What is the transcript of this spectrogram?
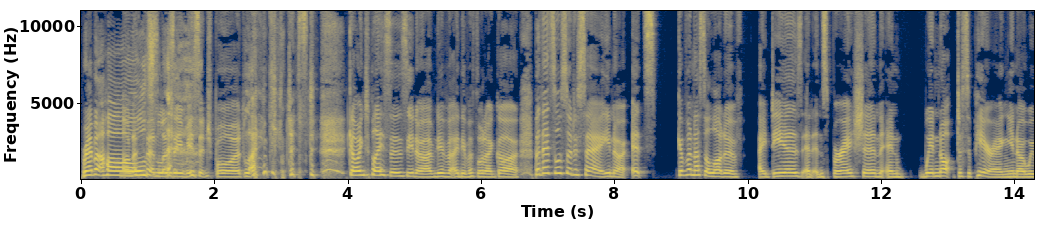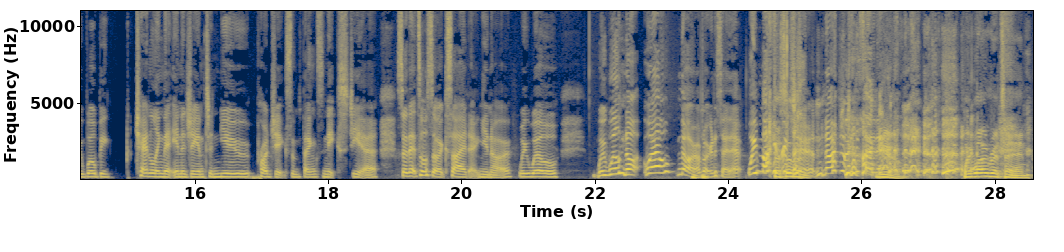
rabbit on holes. a Thin Lizzy message board, like just going to places, you know, I've never I never thought I'd go. But that's also to say, you know, it's given us a lot of ideas and inspiration and we're not disappearing, you know, we will be channeling that energy into new projects and things next year. So that's also exciting, you know. We will We will not. Well, no, I'm not going to say that. We might This return. No, I'm not going to say that. Yeah. we won't return,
